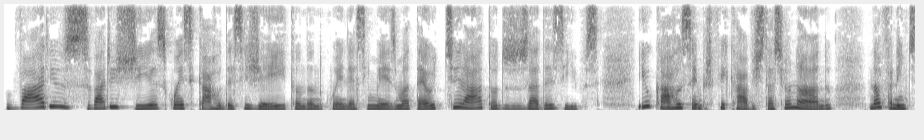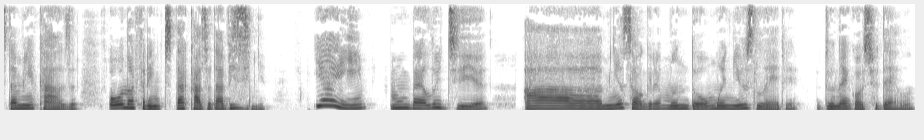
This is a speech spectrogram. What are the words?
vários, vários dias com esse carro desse jeito, andando com ele assim mesmo, até eu tirar todos os adesivos. E o carro sempre ficava estacionado na frente da minha casa, ou na frente da casa da vizinha. E aí, um belo dia, a minha sogra mandou uma newsletter do negócio dela.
